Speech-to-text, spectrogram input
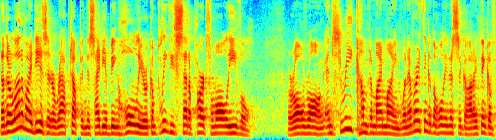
Now, there are a lot of ideas that are wrapped up in this idea of being holy or completely set apart from all evil or all wrong. And three come to my mind. Whenever I think of the holiness of God, I think of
